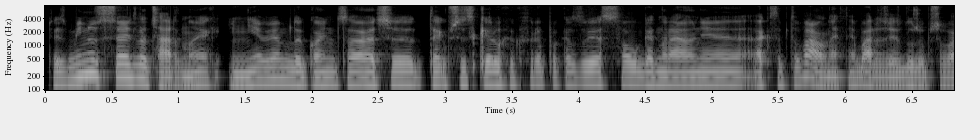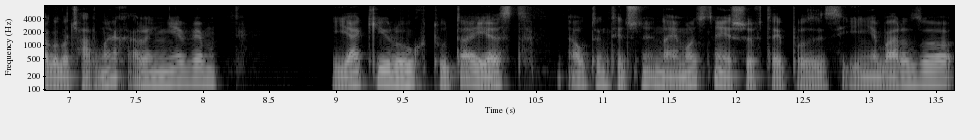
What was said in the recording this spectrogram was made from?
To jest minus 6 dla czarnych i nie wiem do końca, czy te wszystkie ruchy, które pokazuję, są generalnie akceptowalne. Jak najbardziej jest dużo przewagą dla czarnych, ale nie wiem, jaki ruch tutaj jest autentycznie najmocniejszy w tej pozycji i nie bardzo,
